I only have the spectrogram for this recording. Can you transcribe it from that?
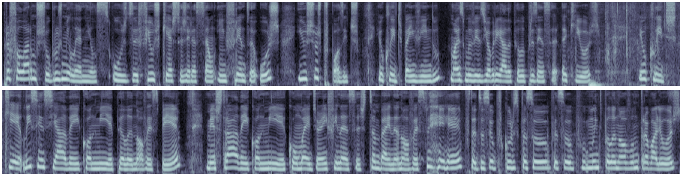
para falarmos sobre os millennials, os desafios que esta geração enfrenta hoje e os seus propósitos. Euclides, bem-vindo, mais uma vez e obrigada pela presença aqui hoje. Euclides, que é licenciado em Economia pela Nova SPE, mestrado em Economia com major em Finanças também na Nova SPE, portanto o seu percurso passou, passou muito pela Nova, onde trabalha hoje.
